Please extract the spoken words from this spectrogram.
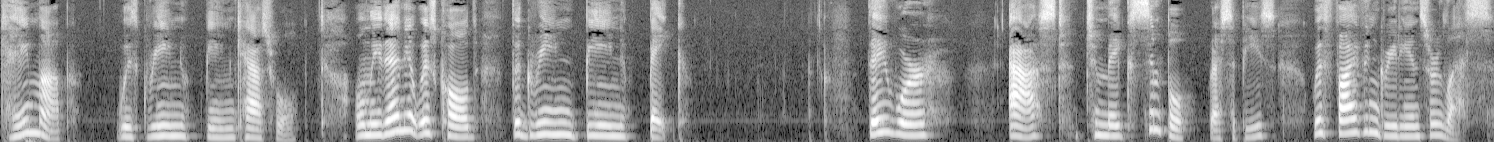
came up with green bean casserole. Only then it was called the green bean bake. They were asked to make simple recipes with five ingredients or less.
